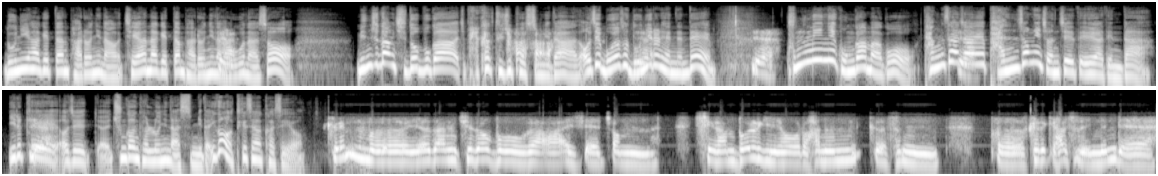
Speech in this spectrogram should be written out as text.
논의하겠다는 발언이 나 제안하겠다는 발언이 네. 나오고 네. 나서 민주당 지도부가 발칵 뒤집혔습니다. 어제 모여서 논의를 예. 했는데 예. 국민이 공감하고 당사자의 예. 반성이 전제돼야 된다. 이렇게 예. 어제 중간 결론이 났습니다. 이건 어떻게 생각하세요? 그건 뭐 여당 지도부가 이제 좀 시간 벌기용으로 하는 것은 어, 그렇게 할 수도 있는데,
